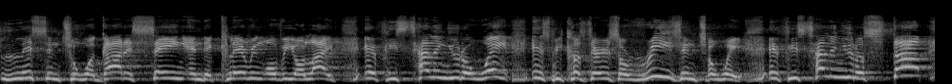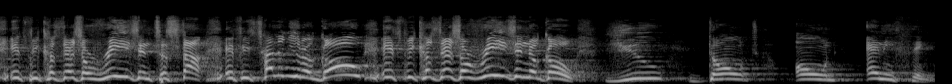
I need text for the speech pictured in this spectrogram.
listen to what God is saying and declaring over your life. If He's telling you to wait, it's because there is a reason to wait. If He's telling you to stop, it's because there's a reason to stop. If He's telling you to go, it's because there's a reason to go. You don't own anything.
